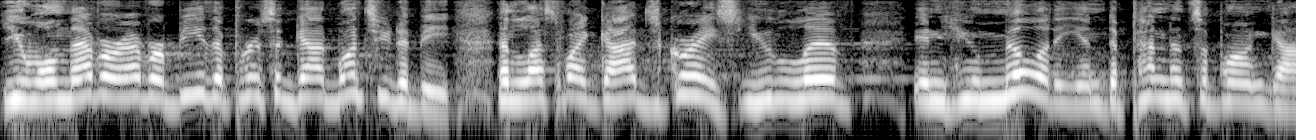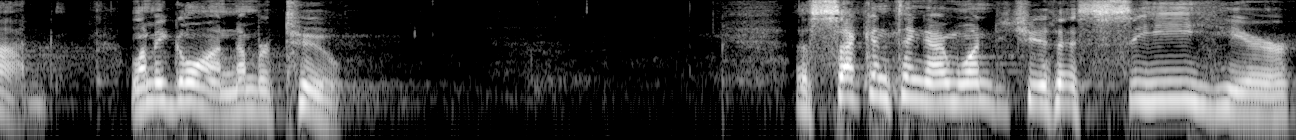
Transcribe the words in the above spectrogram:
You will never, ever be the person God wants you to be unless, by God's grace, you live in humility and dependence upon God. Let me go on. Number two. The second thing I want you to see here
